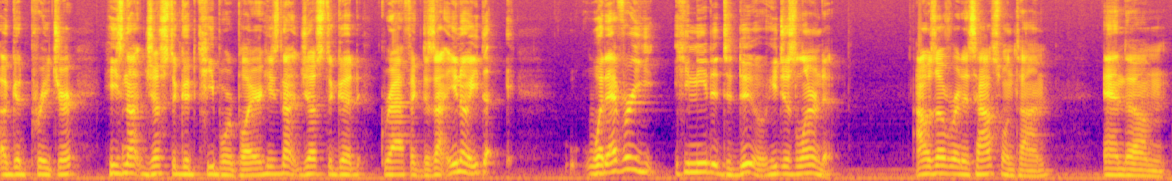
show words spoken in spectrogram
a good preacher. He's not just a good keyboard player. He's not just a good graphic design. You know, he whatever he, needed to do, he just learned it. I was over at his house one time and um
